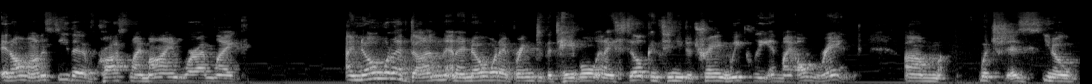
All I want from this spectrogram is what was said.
in all honesty that have crossed my mind where I'm like I know what I've done and I know what I bring to the table and I still continue to train weekly in my own ring. Um, which is, you know,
